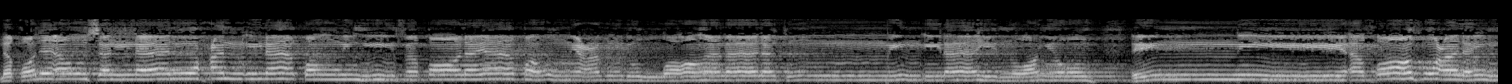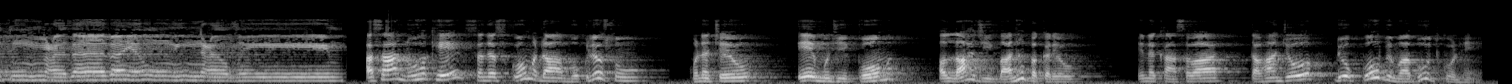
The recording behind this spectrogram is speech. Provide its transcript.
لقد أرسلنا نوحا إلى قومه فقال يا قوم اعبدوا الله ما لكم من إله غيره إني أخاف عليكم عذاب يوم عظيم असां नूह खे संदसि क़ौम ॾांहुं मोकिलियोसीं हुन चयो ए मुंहिंजी क़ौम अल्लाह जी बानप करियो इन खां सवाइ तव्हांजो ॿियो को बि महबूद कोन्हे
